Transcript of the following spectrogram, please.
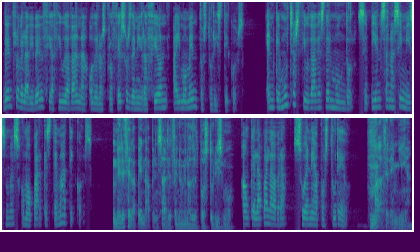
dentro de la vivencia ciudadana o de los procesos de migración hay momentos turísticos, en que muchas ciudades del mundo se piensan a sí mismas como parques temáticos, Merece la pena pensar el fenómeno del posturismo. aunque la palabra suene a postureo. Madre mía.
